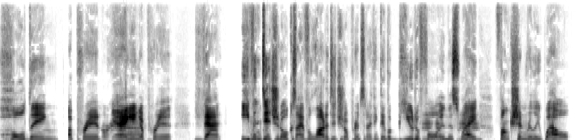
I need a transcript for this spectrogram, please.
holding a print or hanging a print that even digital because I have a lot of digital prints and I think they look beautiful Mhm, in this way mhm. function really well.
